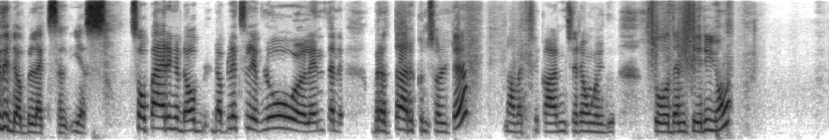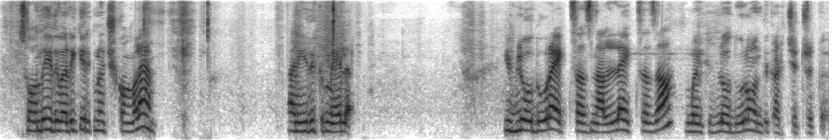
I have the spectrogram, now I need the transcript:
இது double X L yes so பாருங்க டபுள் டபுள் எக்ஸ்எல் எவ்வளோ லென்த் அண்ட் பிரெத்தாக இருக்குன்னு சொல்லிட்டு நான் வச்சு காமிச்சிடறேன் உங்களுக்கு. ஸோ தென் தெரியும். ஸோ வந்து இது வரைக்கும் இருக்குன்னு வச்சுக்கோங்களேன். அண்ட் இதுக்கு மேலே. இவ்வளோ தூரம் எக்ஸஸ் நல்ல எக்ஸஸா உங்களுக்கு இவ்வளோ தூரம் வந்து கிடைச்சிட்டு இருக்கு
